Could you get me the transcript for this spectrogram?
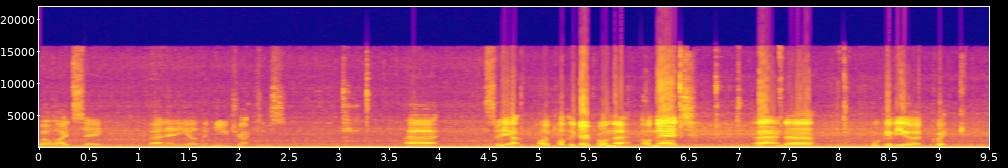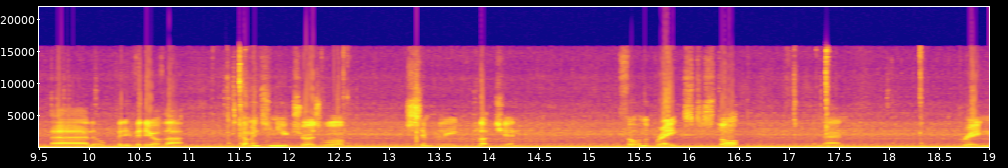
well I'd say, than any other new tractors. Uh, so yeah, I'll pop the GoPro on there on the edge and uh, we'll give you a quick uh, little video of that. To come into neutral as well, simply clutch in, foot on the brakes to stop and then bring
